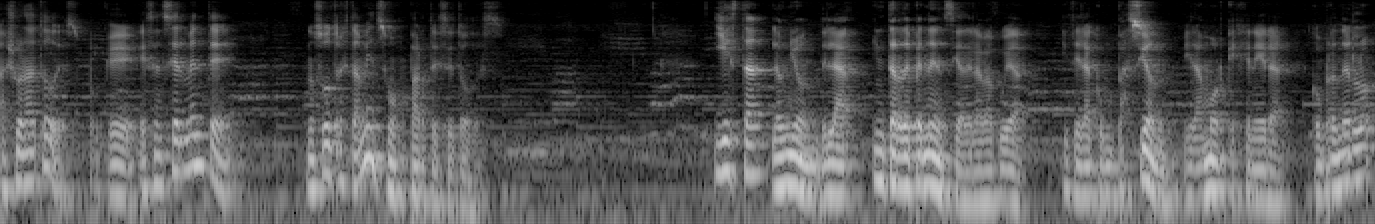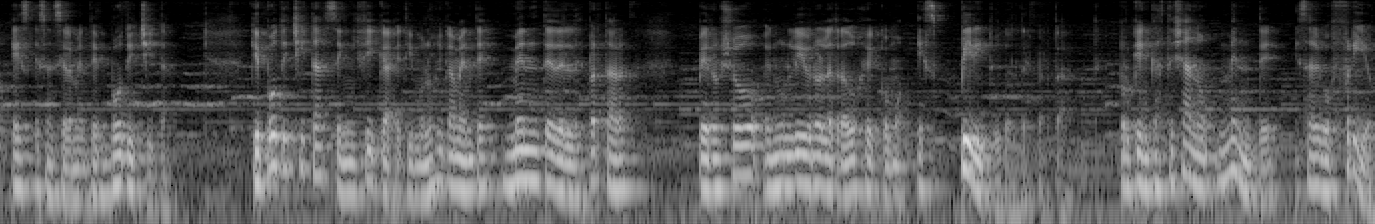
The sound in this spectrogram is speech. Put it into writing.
ayudar a todos, porque esencialmente nosotros también somos partes de todos. Y esta, la unión de la interdependencia de la vacuidad y de la compasión y el amor que genera comprenderlo, es esencialmente bodhicitta. Que bodhicitta significa etimológicamente mente del despertar, pero yo en un libro la traduje como espíritu del despertar. Porque en castellano mente es algo frío.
